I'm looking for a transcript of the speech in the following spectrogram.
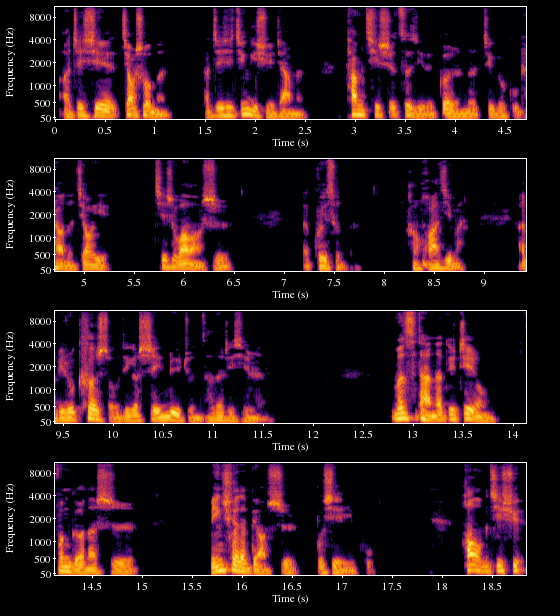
啊，这些教授们啊，这些经济学家们，他们其实自己的个人的这个股票的交易，其实往往是呃亏损的，很滑稽嘛啊，比如恪守这个市盈率准则的这些人，温斯坦呢对这种风格呢是。明确的表示不屑一顾。好，我们继续。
